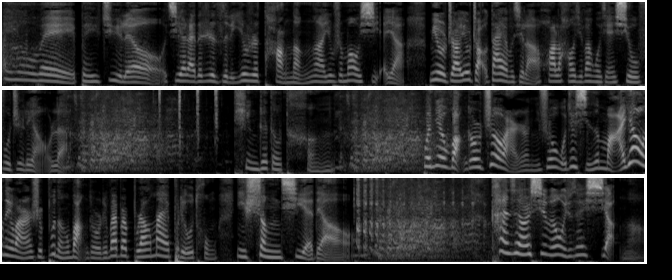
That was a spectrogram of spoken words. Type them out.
哎呦喂，悲剧了！接下来的日子里又是躺能啊，又是冒血呀，没有招又找大夫去了，花了好几万块钱修复治疗了，听着都疼。关键网购这玩意儿，你说我就寻思麻药那玩意儿是不能网购的，外边不让卖不流通，你生切的。看这条新闻我就在想啊，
